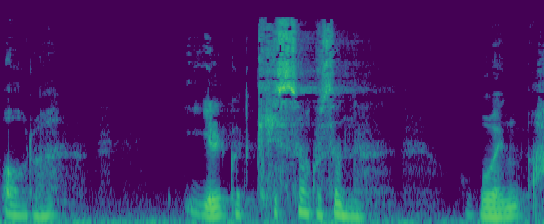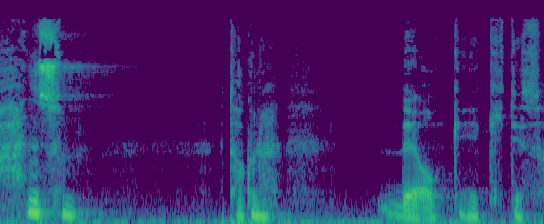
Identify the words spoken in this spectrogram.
어라, 일껏 키스 하고선 웬 한숨. 더구나 내 어깨에 기대서.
